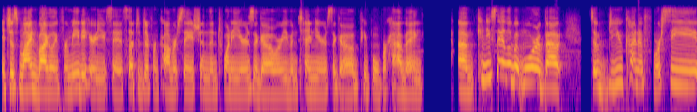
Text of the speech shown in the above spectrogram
it's just mind-boggling for me to hear you say it's such a different conversation than 20 years ago or even 10 years ago people were having. Um, can you say a little bit more about? So, do you kind of foresee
